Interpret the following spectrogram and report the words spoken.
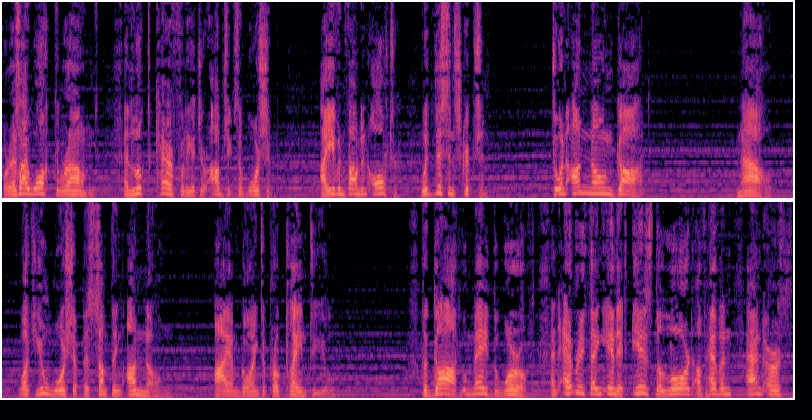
For as I walked around and looked carefully at your objects of worship, I even found an altar with this inscription, To an unknown God. Now, What you worship as something unknown, I am going to proclaim to you. The God who made the world and everything in it is the Lord of heaven and earth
